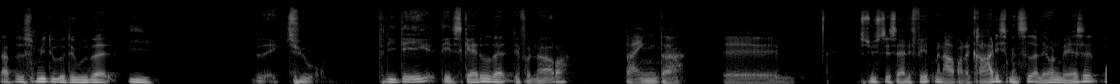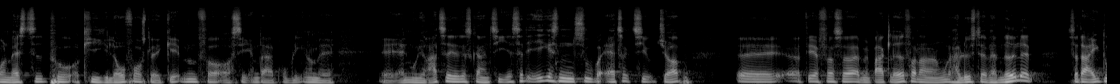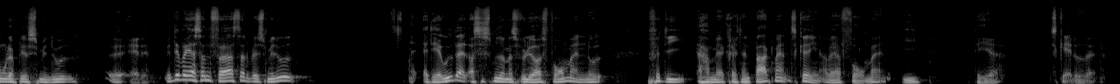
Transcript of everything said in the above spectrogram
der er blevet smidt ud af det udvalg i ved jeg ikke, 20 år. Fordi det er, ikke, det er et skatteudvalg, det er for nørder. Der er ingen, der øh, synes, det er særlig fedt. Man arbejder gratis, man sidder og laver en masse, bruger en masse tid på at kigge lovforslag igennem, for at se, om der er problemer med øh, alle mulige retssikkerhedsgarantier. Så det er ikke sådan en super attraktiv job. Øh, og derfor så er man bare glad for, at der er nogen, der har lyst til at være medlem, så der er ikke nogen, der bliver smidt ud øh, af det. Men det var jeg sådan første, der blev smidt ud af det her udvalg, og så smider man selvfølgelig også formanden ud, fordi ham her Christian Bachmann skal ind og være formand i det her skatteudvalg.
